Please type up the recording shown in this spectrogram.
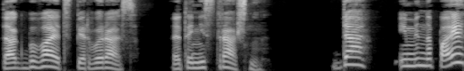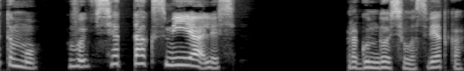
Так бывает в первый раз. Это не страшно». «Да, именно поэтому вы все так смеялись» прогундосила Светка.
